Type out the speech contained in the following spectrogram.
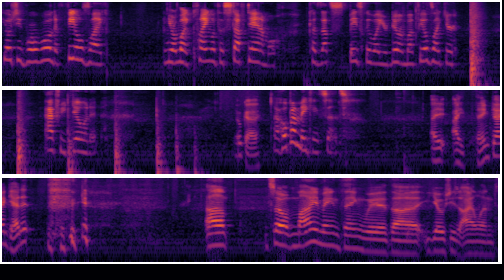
Yoshi's Woolly World, it feels like you're like playing with a stuffed animal, because that's basically what you're doing. But it feels like you're actually doing it. Okay. I hope I'm making sense. I I think I get it. um, so my main thing with uh, Yoshi's Island,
